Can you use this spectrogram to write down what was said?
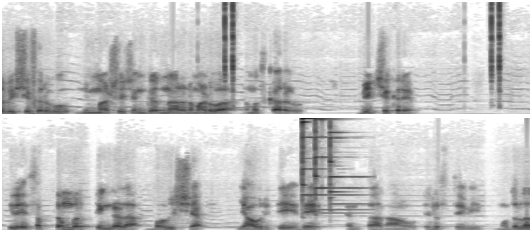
ವೀಕ್ಷಕರಿಗೂ ನಿಮ್ಮ ಶ್ರೀ ಶಂಕರ್ ನಾರಾಯಣ ಮಾಡುವ ನಮಸ್ಕಾರಗಳು. ವೀಕ್ಷಕರೇ, ಇದೇ ಸೆಪ್ಟೆಂಬರ್ ತಿಂಗಳ ಭವಿಷ್ಯ ಯಾವ ರೀತಿ ಇದೆ ಅಂತ ನಾವು ತಿಳಿಸ್ತೀವಿ. ಮೊದಲ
